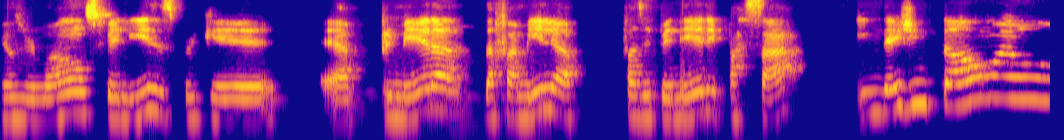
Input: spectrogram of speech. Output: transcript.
meus irmãos felizes, porque é a primeira da família a fazer peneira e passar. E desde então eu,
